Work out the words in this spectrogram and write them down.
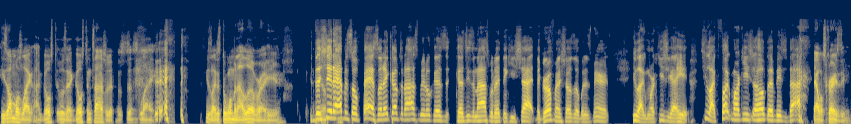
he's almost like a ghost. It was that Ghost and Tasha. It's just like he's like, it's the woman I love right here. The shit happens so fast. So they come to the hospital because because he's in the hospital. They think he's shot. The girlfriend shows up with his parents. He like Marquisha got hit. She's like, "Fuck Marquisha. I hope that bitch die." That was crazy.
